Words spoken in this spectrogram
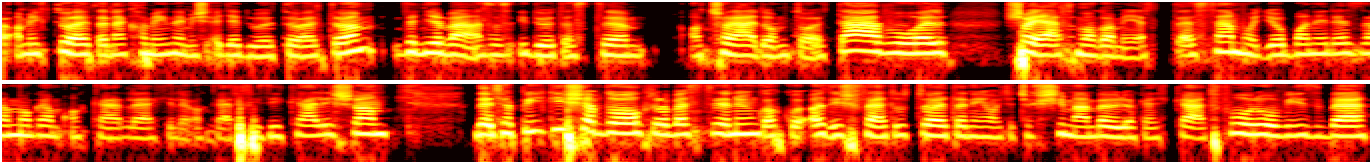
amik töltenek, ha még nem is egyedül töltöm, de nyilván az az időt azt a családomtól távol, saját magamért teszem, hogy jobban érezzem magam, akár lelkileg, akár fizikálisan. De hogyha kisebb dolgokról beszélünk, akkor az is fel tud tölteni, hogyha csak simán beülök egy kát forró vízbe,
